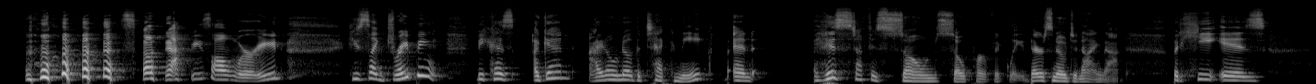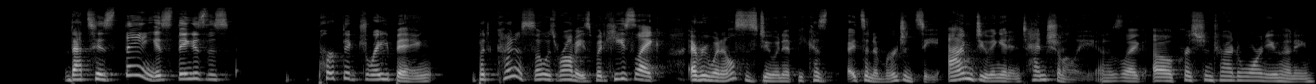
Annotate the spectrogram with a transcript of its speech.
so now he's all worried. He's like draping because again, I don't know the technique and his stuff is sewn so perfectly. There's no denying that. But he is that's his thing. His thing is this perfect draping, but kind of so is Rami's. But he's like, everyone else is doing it because it's an emergency. I'm doing it intentionally. And I was like, oh, Christian tried to warn you, honey.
